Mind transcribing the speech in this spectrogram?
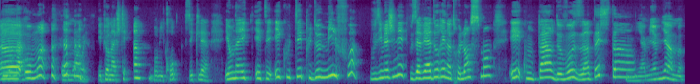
Euh, Au moins. Au moins, oui. Et puis on a acheté un bon micro. C'est clair. Et on a été écouté plus de 1000 fois. Vous imaginez, vous avez adoré notre lancement et qu'on parle de vos intestins. Miam, miam, miam.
